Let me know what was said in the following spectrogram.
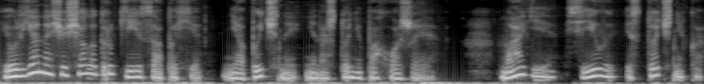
И Ульяна ощущала другие запахи, необычные, ни на что не похожие. Магии, силы, источника,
